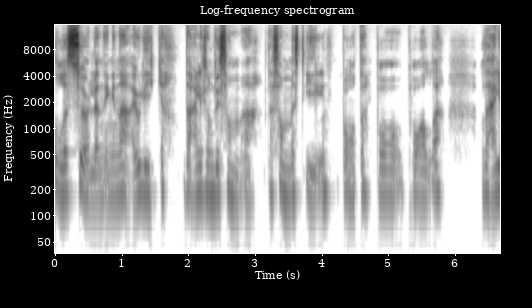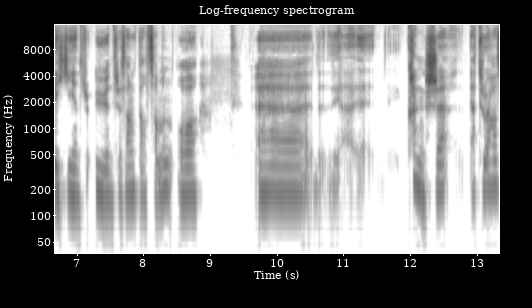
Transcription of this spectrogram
Alle sørlendingene er jo like. Det er liksom de samme, det er samme stilen, på en måte, på, på alle. Og det er like uinteressant alt sammen. Og eh, kanskje Jeg tror jeg har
